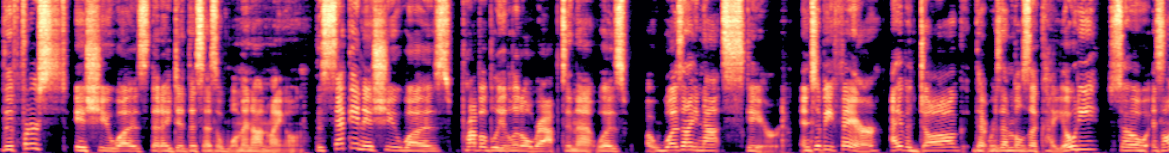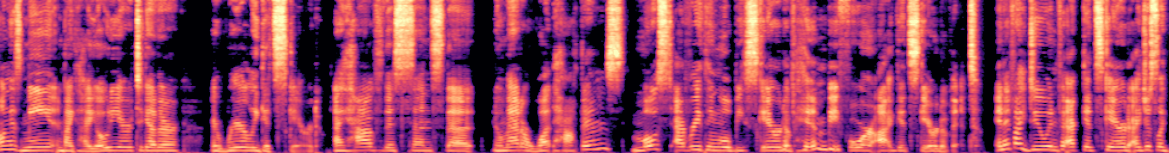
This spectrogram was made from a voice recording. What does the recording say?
the first issue was that I did this as a woman on my own. The second issue was probably a little wrapped in that was uh, was I not scared? And to be fair, I have a dog that resembles a coyote. So as long as me and my coyote are together, I rarely get scared. I have this sense that no matter what happens, most everything will be scared of him before I get scared of it. And if I do, in fact, get scared, I just like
